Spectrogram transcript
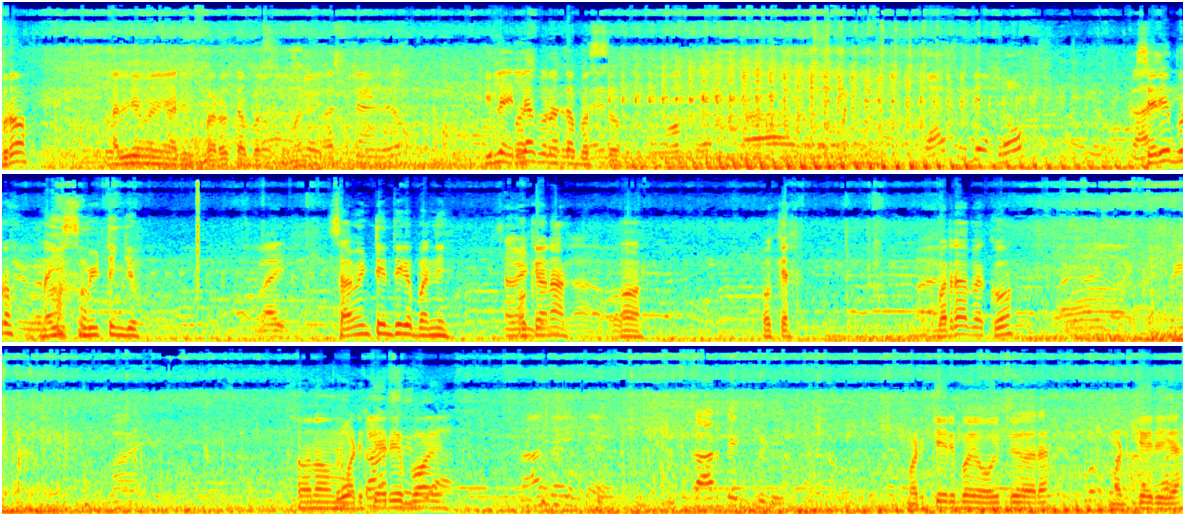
ಬ್ರೋ ಅಲ್ಲಿ ಮನೆ ಯಾರಿಗೆ ಬರುತ್ತಾ ಬಸ್ಸು ಇಲ್ಲ ಇಲ್ಲೇ ಬರುತ್ತಾ ಬಸ್ಸು. ಸರಿ bro nice meeting you bye ಸೆವೆಂಟೀನ್ತ್ಗೆ ಬನ್ನಿ. ಓಕೆನಾ ಹಾಂ. ಓಕೆ ಬರಬೇಕು ಸೊ ನಾವು ಮಡಿಕೇರಿ ಬಾಯ್ ಕಾರ್ತಿಕ್ ಬಿಡಿ ಮಡಿಕೇರಿ ಬಾಯ್ ಹೋಯ್ತಿದ್ದಾರೆ ಮಡಿಕೇರಿಗೆ.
